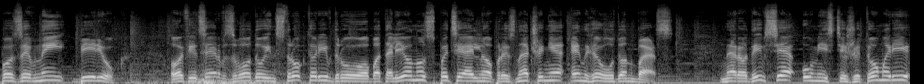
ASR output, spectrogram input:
позивний Бірюк, офіцер взводу інструкторів 2-го батальйону спеціального призначення НГУ Донбас. Народився у місті Житомирі,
